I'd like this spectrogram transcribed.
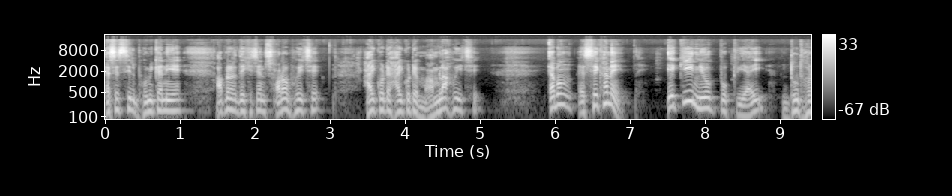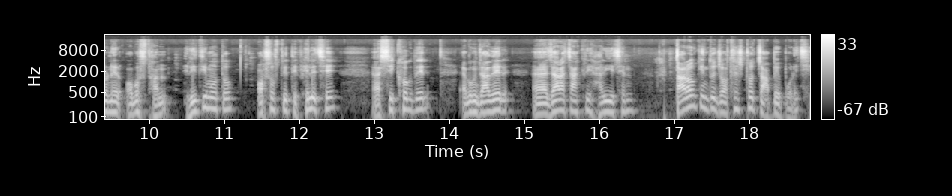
এসএসসির ভূমিকা নিয়ে। আপনারা দেখেছেন সরব হয়েছে। হাইকোর্টে হাইকোর্টে মামলা হয়েছে এবং সেখানে একই নিয়োগ প্রক্রিয়ায় দু ধরনের অবস্থান রীতিমতো অস্বস্তিতে ফেলেছে শিক্ষকদের এবং যাদের যারা চাকরি হারিয়েছেন তারাও কিন্তু যথেষ্ট চাপে পড়েছে।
